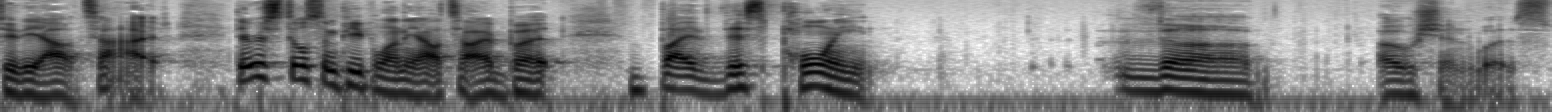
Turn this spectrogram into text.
to the outside. There were still some people on the outside, but by this point, the ocean was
